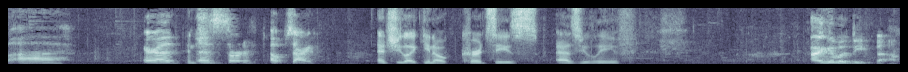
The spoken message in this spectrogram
Uh, Aera And is she- sort of. Oh, sorry. And she, like, you know, curtsies as you leave. I give a deep bow.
